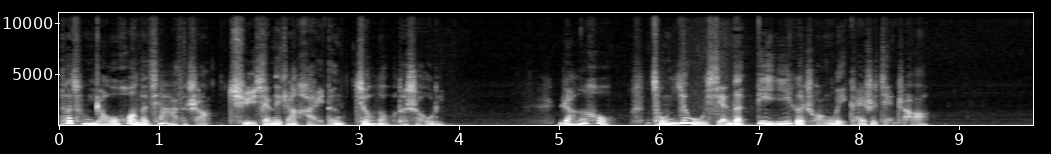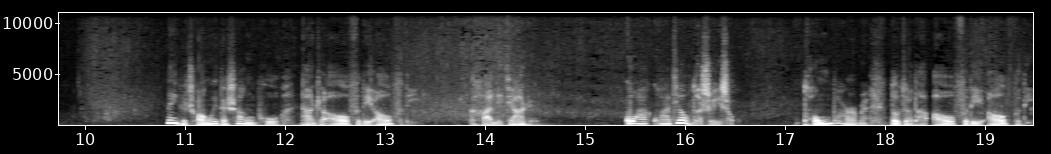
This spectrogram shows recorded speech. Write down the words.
他从摇晃的架子上取下那盏海灯，交到我的手里，然后从右舷的第一个床位开始检查。那个床位的上铺躺着奥弗迪·奥弗迪，卡内加人，呱呱叫的水手，同伴们都叫他奥弗迪·奥弗迪。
